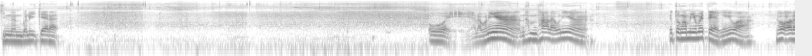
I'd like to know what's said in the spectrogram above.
กินนันเบอรี่แก้ได้ โอ้ย อะไรวะเนี่ยทำท่าอะไรวะเนี่ยไอตรงนั้นมันยังไม่แตกเลยนี่หว่า แล้วอะไร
